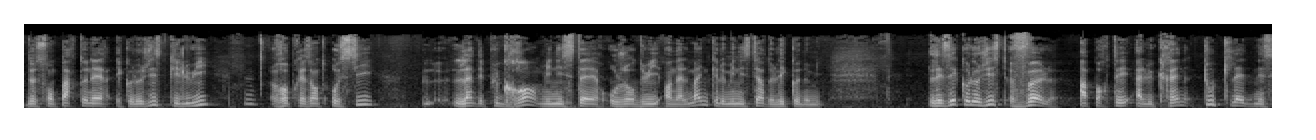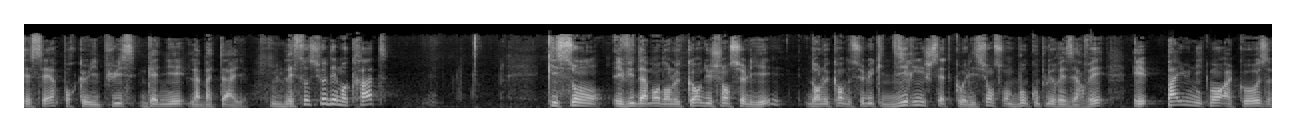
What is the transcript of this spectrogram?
de son partenaire écologiste qui, lui, représente aussi l'un des plus grands ministères aujourd'hui en Allemagne, qui est le ministère de l'économie? Les écologistes veulent apporter à l'Ukraine toute l'aide nécessaire pour qu'ils puissent gagner la bataille. Les sociodémocrates, qui sont évidemment dans le camp du chancelier, dans le camp de celui qui dirige cette coalition, sont beaucoup plus réservés, et pas uniquement à cause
